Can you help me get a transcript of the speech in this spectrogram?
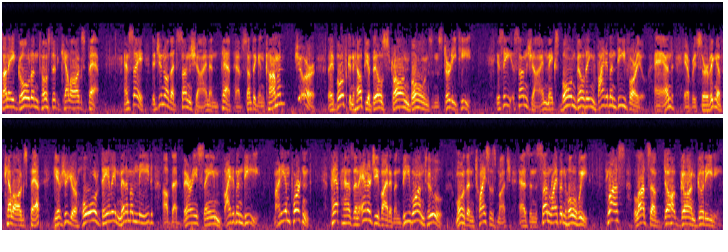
sunny, golden toasted Kellogg's Pep. And say, did you know that sunshine and pep have something in common? Sure, they both can help you build strong bones and sturdy teeth. You see, sunshine makes bone building vitamin D for you, and every serving of Kellogg's Pep gives you your whole daily minimum need of that very same vitamin D. Mighty important. Pep has an energy vitamin, B1, too, more than twice as much as in sun ripened whole wheat, plus lots of doggone good eating.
